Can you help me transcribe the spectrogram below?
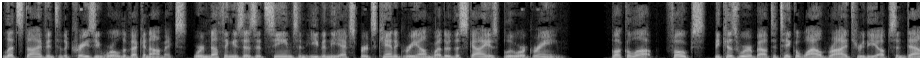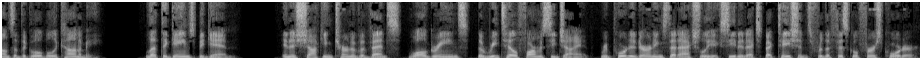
Let's dive into the crazy world of economics, where nothing is as it seems and even the experts can't agree on whether the sky is blue or green. Buckle up, folks, because we're about to take a wild ride through the ups and downs of the global economy. Let the games begin. In a shocking turn of events, Walgreens, the retail pharmacy giant, reported earnings that actually exceeded expectations for the fiscal first quarter.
